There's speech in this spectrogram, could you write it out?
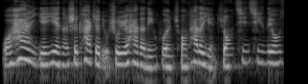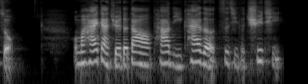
我和爷爷呢，是看着柳树约翰的灵魂从他的眼中轻轻溜走。我们还感觉得到他离开了自己的躯体。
